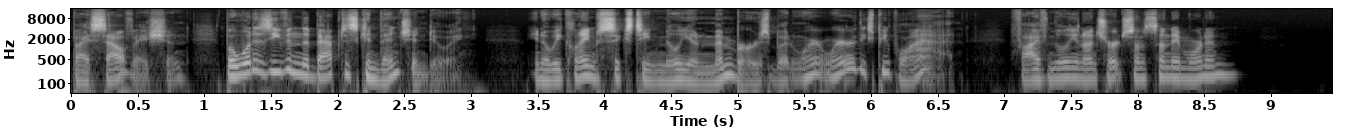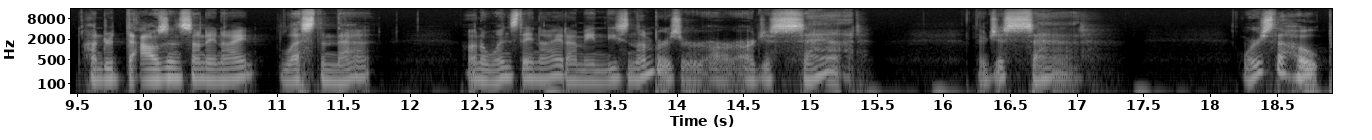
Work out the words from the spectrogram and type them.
by salvation. But what is even the Baptist Convention doing? You know, we claim 16 million members, but where, where are these people at? 5 million on church on Sunday morning? 100,000 Sunday night? Less than that on a Wednesday night? I mean, these numbers are, are, are just sad. They're just sad. Where's the hope?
